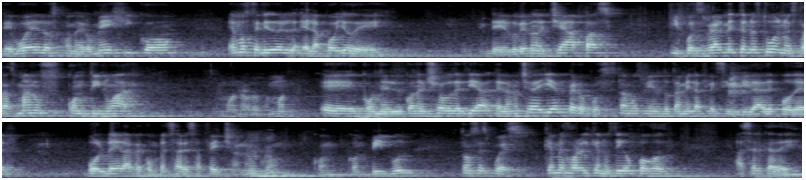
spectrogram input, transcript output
de vuelos con Aeroméxico. Hemos tenido el, el apoyo de, del gobierno de Chiapas y pues realmente no estuvo en nuestras manos continuar eh, con, el, con el show del día, de la noche de ayer, pero pues estamos viendo también la flexibilidad de poder volver a recompensar esa fecha ¿no? con, con, con Pitbull. Entonces pues, qué mejor el que nos diga un poco acerca de...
